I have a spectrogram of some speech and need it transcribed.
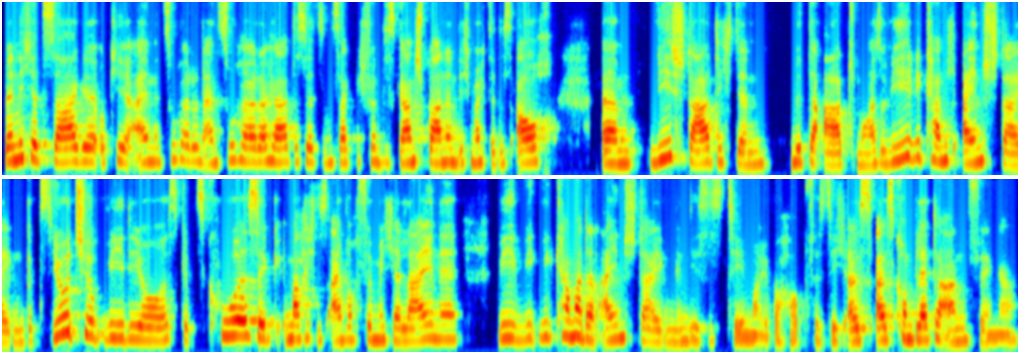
Wenn ich jetzt sage, okay, eine Zuhörerin, ein Zuhörer hört das jetzt und sagt, ich finde das ganz spannend, ich möchte das auch, ähm, wie starte ich denn mit der Atmung? Also wie, wie kann ich einsteigen? Gibt es YouTube-Videos? Gibt es Kurse? Mache ich das einfach für mich alleine? Wie, wie, wie kann man dann einsteigen in dieses Thema überhaupt für sich als, als kompletter Anfänger?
